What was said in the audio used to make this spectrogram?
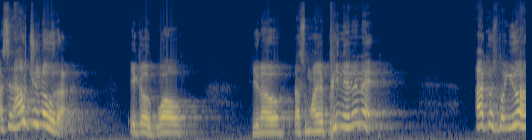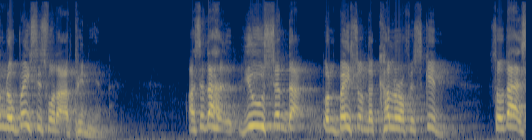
I said, How do you know that? He goes, Well, you know, that's my opinion, isn't it? I goes, But you have no basis for that opinion. I said, that, You said that based on the color of his skin. So that's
